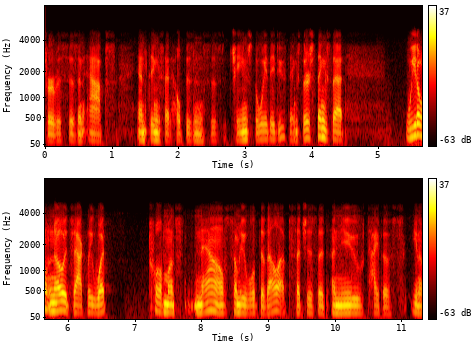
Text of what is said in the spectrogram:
services and apps and things that help businesses change the way they do things. There's things that we don't know exactly what 12 months now somebody will develop, such as a, a new type of you know,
